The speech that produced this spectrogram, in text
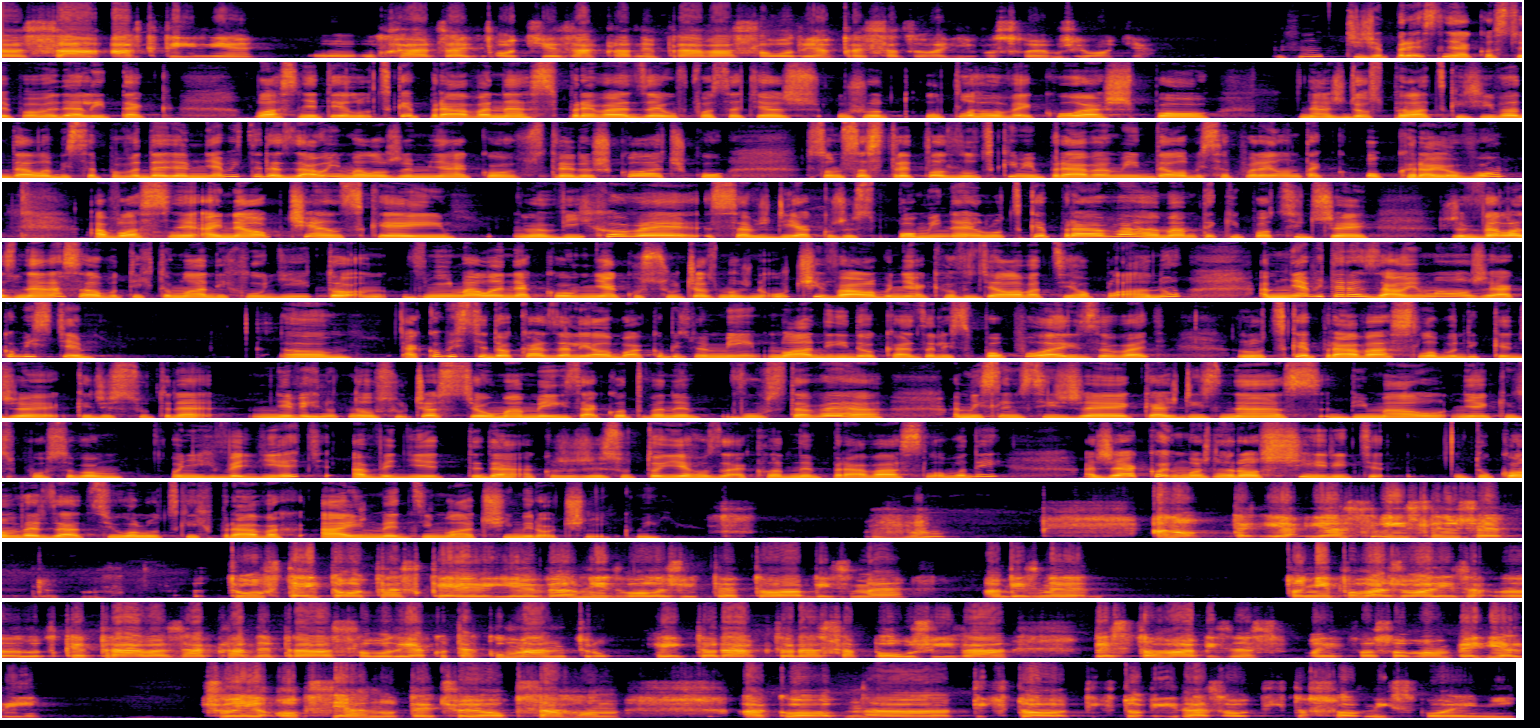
sa aktívne uchádzať o tie základné práva a slobody a presadzovať ich vo svojom živote. Mhm, čiže presne ako ste povedali, tak vlastne tie ľudské práva nás prevádzajú v podstate až už od útleho veku až po náš dospelácky život, dalo by sa povedať. A mňa by teda zaujímalo, že mňa ako stredoškoláčku som sa stretla s ľudskými právami, dalo by sa povedať len tak okrajovo. A vlastne aj na občianskej výchove sa vždy akože spomínajú ľudské práva a mám taký pocit, že, že veľa z nás alebo týchto mladých ľudí to vníma len ako nejakú súčasť možno učiva alebo nejakého vzdelávacieho plánu. A mňa by teraz zaujímalo, že ako by ste um, ako by ste dokázali, alebo ako by sme my, mladí, dokázali spopularizovať ľudské práva a slobody, keďže, keďže sú teda nevyhnutnou súčasťou, máme ich zakotvené v ústave a, a myslím si, že každý z nás by mal nejakým spôsobom o nich vedieť a vedieť teda, akože, že sú to jeho základné práva a slobody a že ako možno rozšíriť tú konverzáciu o ľudských právach aj medzi mladšími ročníkmi. Mm-hmm. Áno, ja, ja si myslím, že tu v tejto otázke je veľmi dôležité to, aby sme, aby sme to nepovažovali za e, ľudské práva, základné práva, slobody ako takú mantru, hej, ktorá, ktorá sa používa bez toho, aby sme svojím spôsobom vedeli, čo je obsiahnuté, čo je obsahom ako uh, týchto, týchto výrazov, týchto slovných spojení.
